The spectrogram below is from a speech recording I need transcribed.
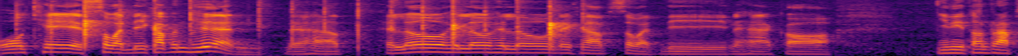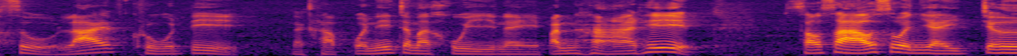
อเค สวัสดีครับเพื่อนๆนะครับ Hello Hello Hello นะครับ สวัสดีนะฮะ ก็ยินดีต้อนรับสู่ Live Crew Woody นะครับ วันนี้จะมาคุยในปัญหาที่สาวๆ ส่วนใหญ่เจอ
